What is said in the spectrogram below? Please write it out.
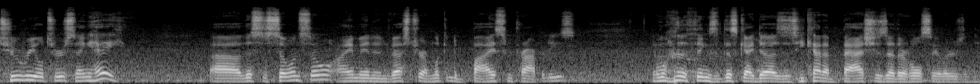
to realtors saying, hey, uh, this is so and so. I'm an investor. I'm looking to buy some properties. And one of the things that this guy does is he kind of bashes other wholesalers and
